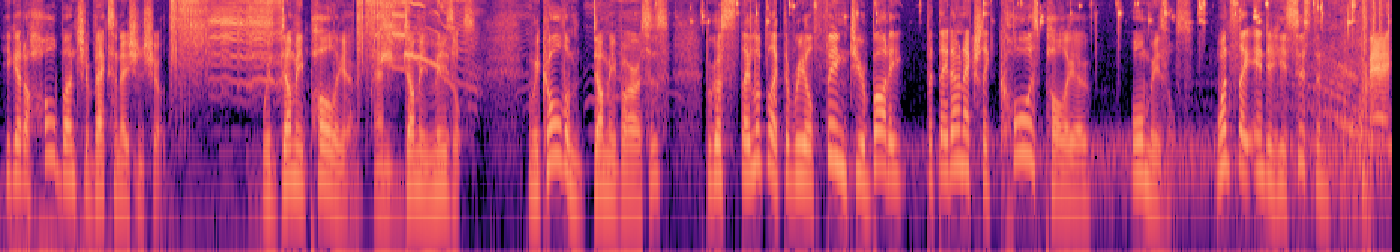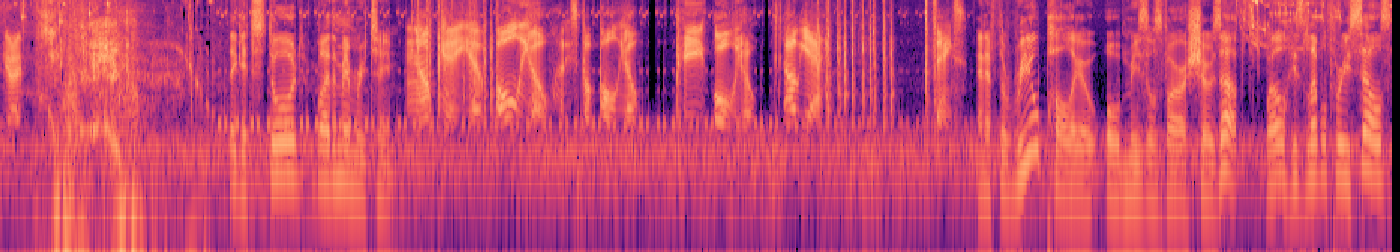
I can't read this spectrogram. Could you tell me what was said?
he got a whole bunch of vaccination shots with dummy polio and dummy measles. And we call them dummy viruses because they look like the real thing to your body, but they don't actually cause polio or measles. Once they enter his system, Bad guy. they get stored by the memory team. Okay, uh, polio. How do you spell polio? P-olio. Oh, yeah. Thanks. And if the real polio or measles virus shows up, well, his level 3 cells,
